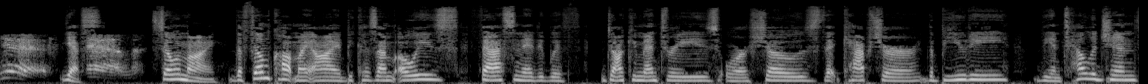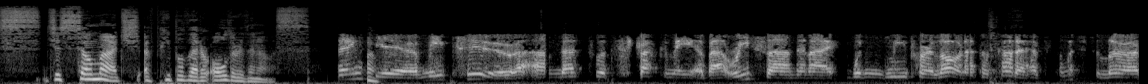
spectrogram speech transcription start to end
yes. Yes. Anne. So am I. The film caught my eye because I'm always fascinated with documentaries or shows that capture the beauty, the intelligence, just so much of people that are older than us. Thank you. Me too. Um, that's what struck me about Risa, and then I wouldn't leave her alone. I thought, God, I have so much to learn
